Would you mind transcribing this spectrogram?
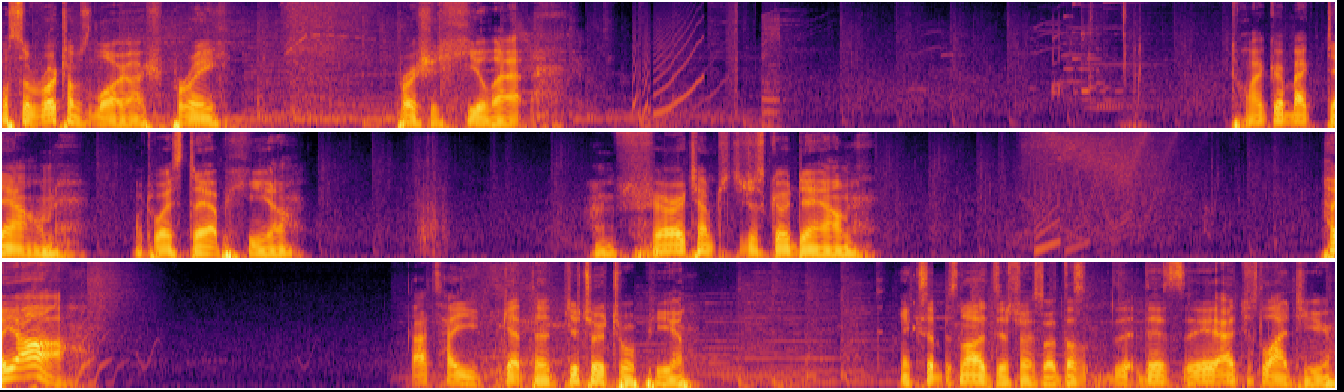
Also, Rotom's low. I should probably... Probably should heal that. Do I go back down? Or do I stay up here? I'm very tempted to just go down. Hiya! That's how you get the Ditto to appear. Except it's not a Ditto, so it doesn't... There's, I just lied to you.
